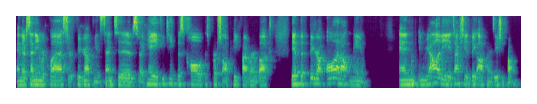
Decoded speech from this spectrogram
And they're sending requests or figuring out the incentives. Like, hey, if you take this call with this person, I'll pay you 500 bucks. They have to figure out all that out manually. And in reality, it's actually a big optimization problem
